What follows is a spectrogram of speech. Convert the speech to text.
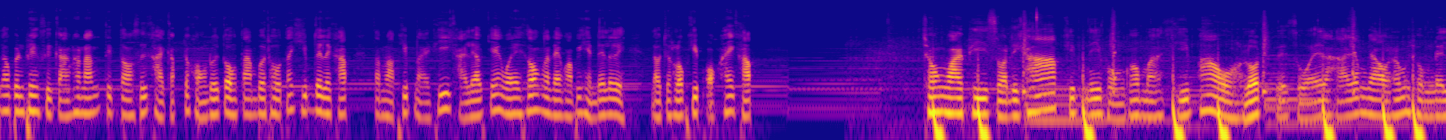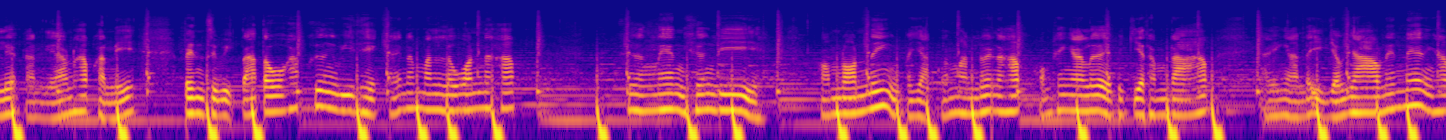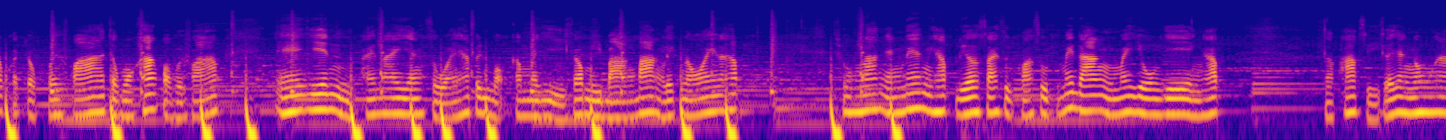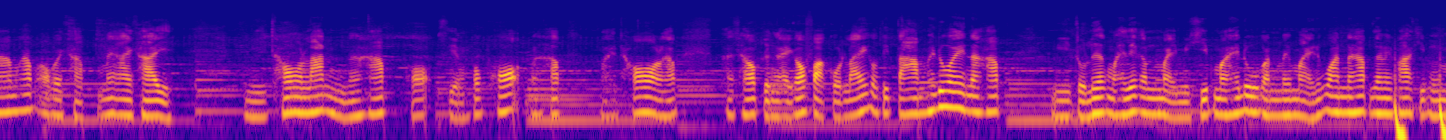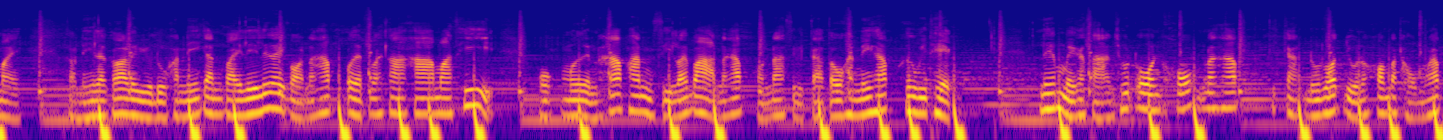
เราเป็นเพียงสื่อกลางเท่านั้น ติดต่อซื้อขายกับเจ้าของโดยตรงตามเบอร์โทรใต้คลิปได้เลยครับสำหรับคลิปไหนที่ขายแล้วแจ้งไว้ในช่องแสดงความคิดเห็นได้เลย เราจะลบคลิปออกให้ครับ ช่อง YP สวัสดีครับ คลิปนี้ผมก็มาชี้เป้ารถสวยๆราคาย่อมเยาท่านผู้ชมได้เลือกกันแล้วนะครับคันนี้เป็น Civic ตาโตครับเครื่อง VTEC ใช้น้ำมันล้วนนะครับ เครื่องแน่นเครื่องดี ความร้อนนิ่งประหยัดน้ำมันด้วยนะครับพร้อมใช้งานเลยเป็นเกียร์ธรรมดาครับ ช้งานได้อีกยาวๆ แน่นๆครับกระจกไฟฟ้ากระจกมองข้างปรับไฟฟ้าแอร์เย็นภายในยังสวยครับเป็นเบาะกำมะหยี่ก็มีบางบ้างเล็กน้อยนะครับช่วงล่างยังแน่นครับเลี้ยวซ้ายสุดขวาสุดไม่ดังไม่โยงเยงครับ สภาพสีก็ยังงามๆครับ เอาไปขับไม่อายใคร มีท่อลั่นนะครับ เพราะเสียงเพราะๆนะครับปลายท่อนะครับ ถ้าชอบยังไงก็ฝากกดไลค์กดติดตามให้ด้วยนะครับ มีตัวเลือกมาให้เลือกกันใหม่ มีคลิปมาให้ดูกันใหม่ๆทุกวันนะครับจะไม่พลาดคลิปใหม่ๆ ตอนนี้แล้วก็รีวิวดูคันนี้กันไปเรื่อยๆ ก่อนนะครับ เปิดราคามาที่ 65,400 บาทนะครับ Honda Civic Tato คันนี้ครับ เครื่อง VTEC เล่มเอกสารชุดโอนครบนะครับพิกัดดูรถอยู่นครปฐมครับ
